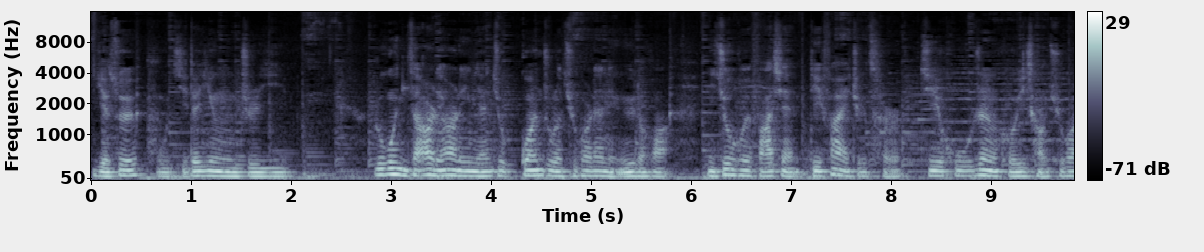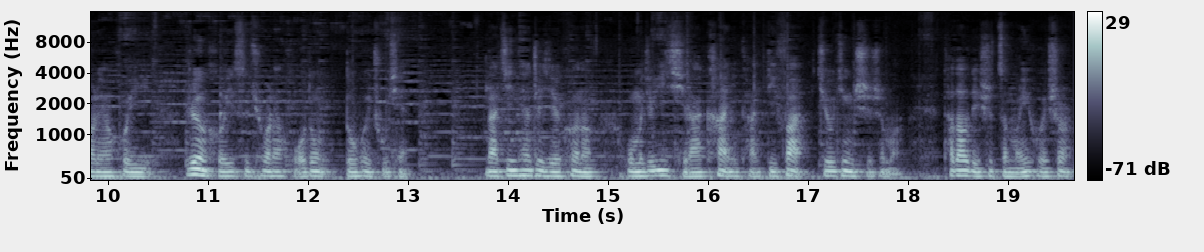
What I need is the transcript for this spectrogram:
也最为普及的应用之一。如果你在2020年就关注了区块链领域的话，你就会发现 DeFi 这个词儿几乎任何一场区块链会议、任何一次区块链活动都会出现。那今天这节课呢，我们就一起来看一看 DeFi 究竟是什么，它到底是怎么一回事儿。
